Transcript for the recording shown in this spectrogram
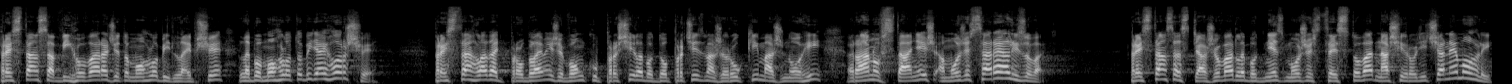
Prestan sa vyhovárať, že to mohlo byť lepšie, lebo mohlo to byť aj horšie. Prestan hľadať problémy, že vonku prší, lebo do prčic máš ruky, máš nohy, ráno vstaneš a môžeš sa realizovať. Prestan sa sťažovať, lebo dnes môžeš cestovať, naši rodičia nemohli.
